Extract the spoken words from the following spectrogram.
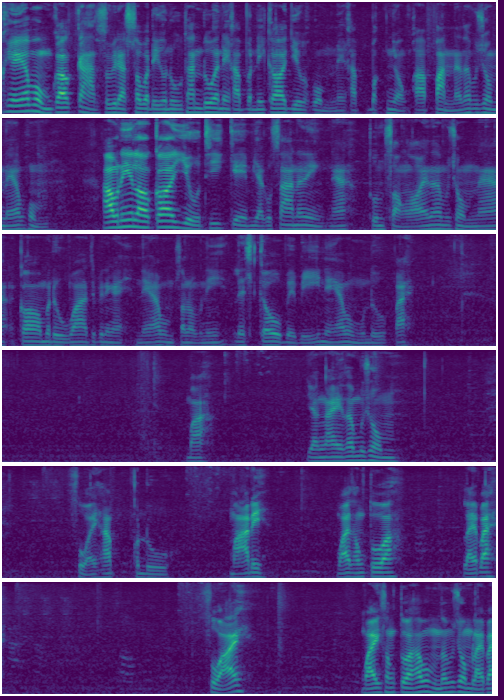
เคครับผมก็กราบสวัสดีสวัสดีคุณทุกท่านด้วยนะครับวันนี้ก็อยู่กับผมนะครับบักหยองพาปั่นนะท่านผู้ชมนะครับผมเอาวันนี้เราก็อยู่ที่เกมยากุซ่านั่นเองนะทุน 200นะท่านผู้ชมนะฮะก็มาดูว่าจะเป็นยังไงนะครับผมสำหรับวันนี้ let's go baby นะครับผมดูไป มายังไงท่านผู้ชม สวยครับคนดูมาดิวายสองตัวไหลไป สวยไว้สองตัวครับผมท่านผู้ชมไหลไป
